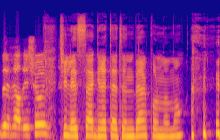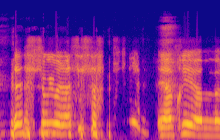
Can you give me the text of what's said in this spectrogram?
de faire des choses. Tu laisses ça à Greta Thunberg pour le moment? Oui, voilà, c'est ça. Et après, euh,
